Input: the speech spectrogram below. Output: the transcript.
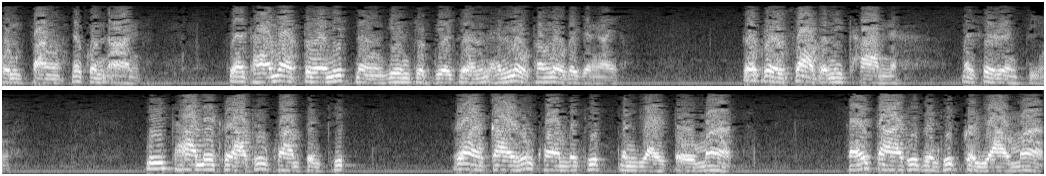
คนฟังและคนอ่าน จะถามว่าตัวนิดหนึ่งยืนจุดเดียวจะเห็นโลกทั้งโลกได้ยังไง ก็เกิดทราบว่านิทานเนี่ยไม่ใช่เรื่องจริง นิทานในกล่าวถึงความเป็นทิพย์ร่างกายของความเป็นทิพย์มันใหญ่โตมาก สายตาที่เป็นทิพย์ก็ยาวมาก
